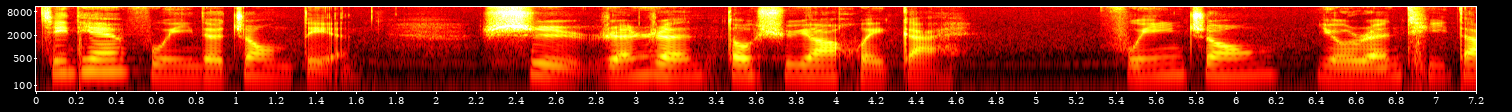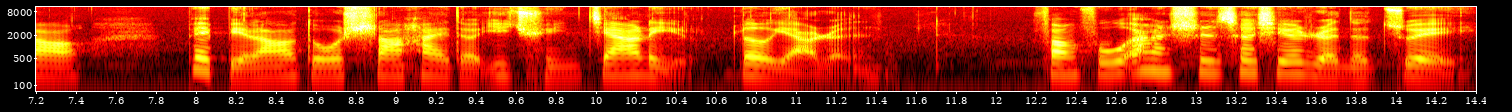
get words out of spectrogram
今天福音的重点是人人都需要悔改。福音中有人提到被彼拉多杀害的一群加里勒亚人，仿佛暗示这些人的罪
